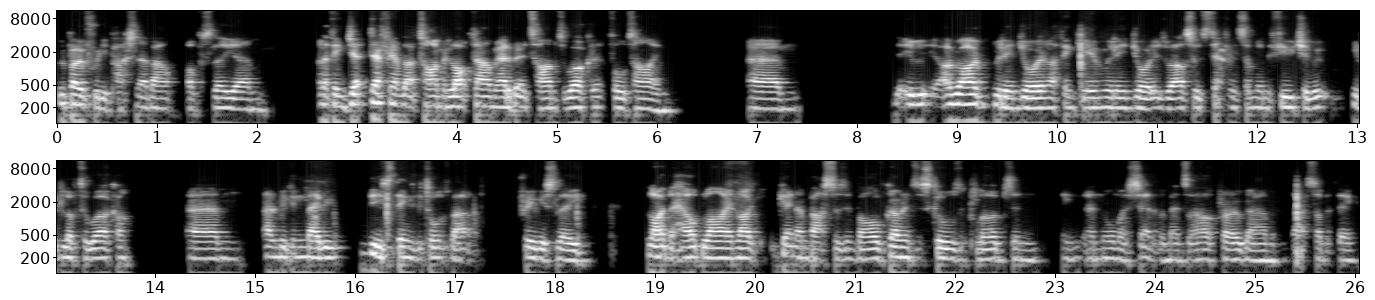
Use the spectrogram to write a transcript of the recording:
we're both really passionate about, obviously. Um, and I think definitely have that time in lockdown. We had a bit of time to work on it full time. Um, it, I, I, really enjoy it, and I think Ian really enjoyed it as well. So it's definitely something in the future we, would love to work on. Um, and we can maybe these things we talked about previously, like the helpline, like getting ambassadors involved, going into schools and clubs, and and almost setting up a mental health program and that sort of thing.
